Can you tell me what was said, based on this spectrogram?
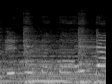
Eta eta eta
